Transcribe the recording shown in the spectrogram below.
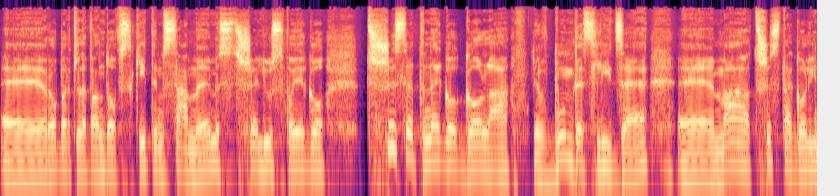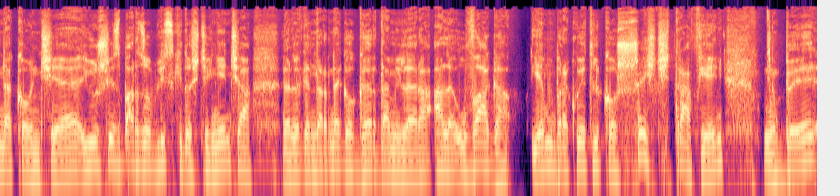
E, Robert Lewandowski tym samym strzelił swojego 300 gola w Bundeslidze. E, Ma 300 goli na koncie. Już jest bardzo bliski do ściągnięcia legendarnego Gerda Millera, ale uwaga, Jemu brakuje tylko 6 trafień, by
